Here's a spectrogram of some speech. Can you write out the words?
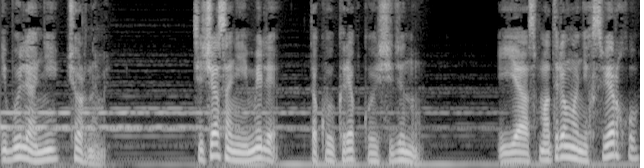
и были они черными. Сейчас они имели такую крепкую седину. Я смотрел на них сверху,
